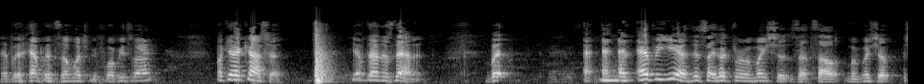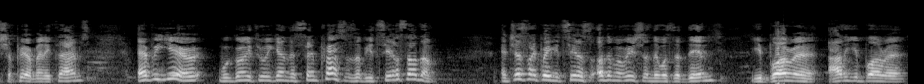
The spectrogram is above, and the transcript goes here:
If it happened so much before Mitzrayim? Okay, Akasha. You have to understand it. But, and, and every year, this I heard from Moshe Zatzal, Moshe Shapiro many times, every year we're going through again the same process of Yitzias Adam. And just like by Yitzias Adam and Rishon, there was a din, Yibore, Al Yibore,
